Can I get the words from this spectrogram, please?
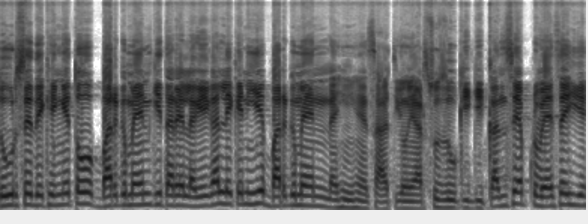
दूर से देखेंगे तो बर्गमैन की तरह लगेगा, लेकिन ये बर्गमैन नहीं है साथियों यार सुजुकी की। कंसेप्ट वैसे ही है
